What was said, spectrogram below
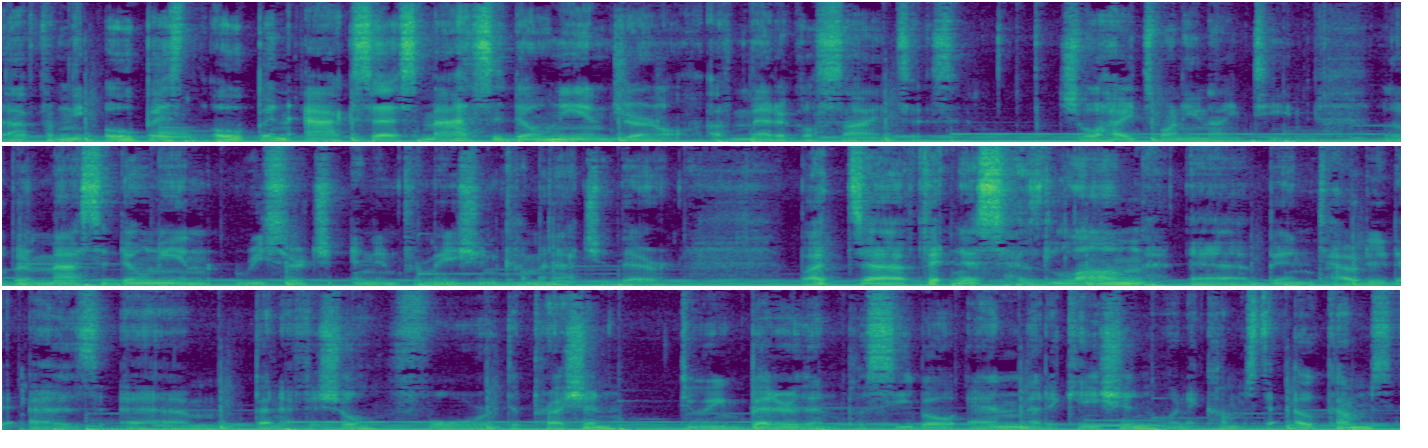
That from the Open, Access Macedonian Journal of Medical Sciences, July 2019. A little bit of Macedonian research and information coming at you there. But uh, fitness has long uh, been touted as um, for depression, doing better than placebo and medication when it comes to outcomes.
